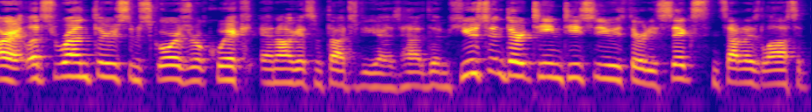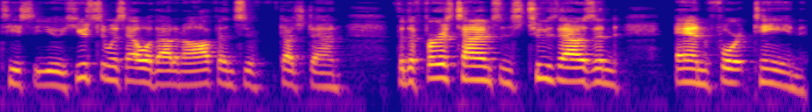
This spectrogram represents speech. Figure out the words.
all right, let's run through some scores real quick, and I'll get some thoughts if you guys have them. Houston 13, TCU 36. and Saturday's loss at TCU, Houston was held without an offensive touchdown for the first time since 2014.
